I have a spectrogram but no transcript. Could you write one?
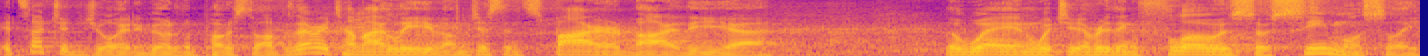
It's such a joy to go to the post office. Every time I leave, I'm just inspired by the uh, the way in which everything flows so seamlessly.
